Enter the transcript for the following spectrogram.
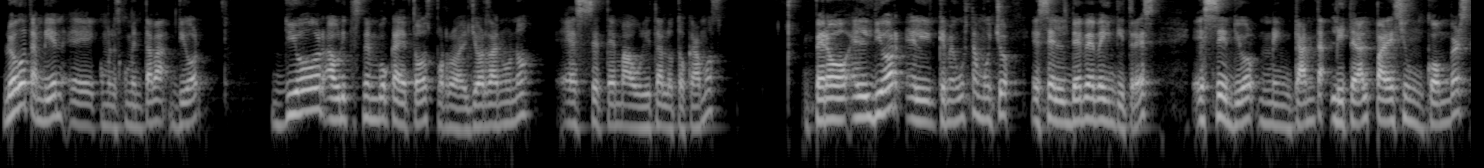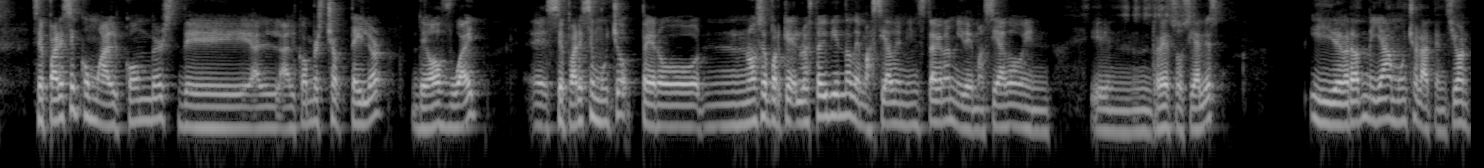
Luego también, eh, como les comentaba, Dior. Dior ahorita está en boca de todos por lo del Jordan 1. Ese tema ahorita lo tocamos. Pero el Dior, el que me gusta mucho, es el DB23. Ese Dior me encanta. Literal parece un Converse. Se parece como al Converse de. al, Converse Chuck Taylor de Off-White. Eh, se parece mucho, pero no sé por qué. Lo estoy viendo demasiado en Instagram y demasiado en, redes sociales. Y de verdad me llama mucho la atención.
